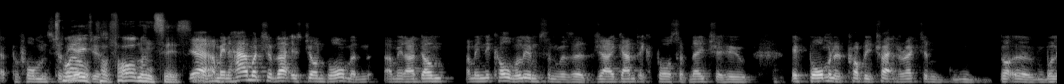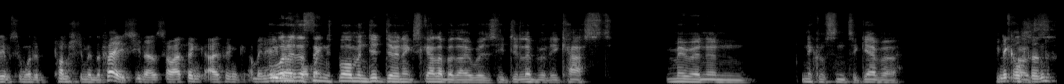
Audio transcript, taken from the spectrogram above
a performance for the twelve ages. performances. Yeah, I mean, how much of that is John Boorman? I mean, I don't. I mean, Nicol Williamson was a gigantic force of nature. Who, if Boorman had probably tried to direct him, uh, Williamson would have punched him in the face. You know, so I think, I think, I mean, who One of the what- things Boorman did do in Excalibur, though, was he deliberately cast Mirren and Nicholson together. because- Nicholson?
